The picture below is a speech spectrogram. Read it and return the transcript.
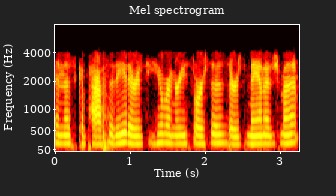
in this capacity. There's human resources, there's management,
